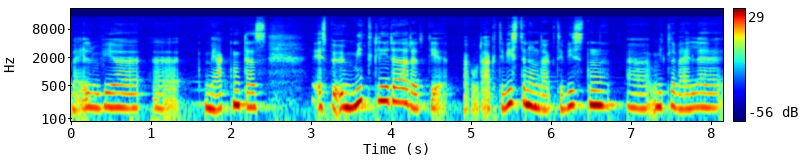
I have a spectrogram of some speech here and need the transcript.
weil wir äh, merken, dass SPÖ-Mitglieder oder, oder, Aktivistinnen und Aktivisten äh, mittlerweile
